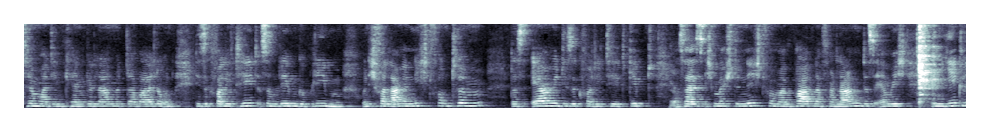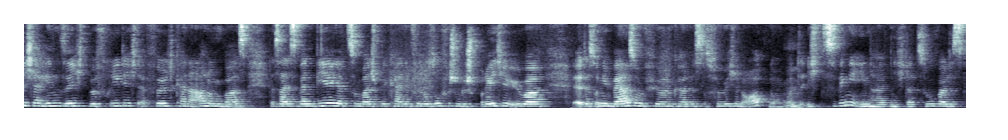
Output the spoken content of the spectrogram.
Tim hat ihn kennengelernt mittlerweile und diese Qualität ist im Leben geblieben. Und ich verlange nicht von Tim, dass er mir diese Qualität gibt. Ja. Das heißt, ich möchte nicht von meinem Partner verlangen, dass er mich in jeglicher Hinsicht befriedigt, erfüllt, keine Ahnung was. Das heißt, wenn wir jetzt zum Beispiel keine philosophischen Gespräche über äh, das Universum führen können, ist das für mich in Ordnung. Und mhm. ich zwinge ihn halt nicht dazu, weil das,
